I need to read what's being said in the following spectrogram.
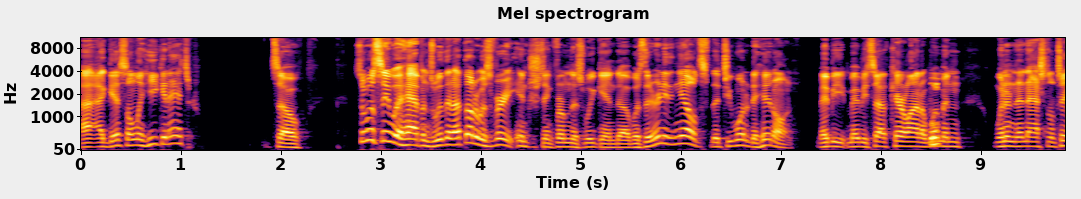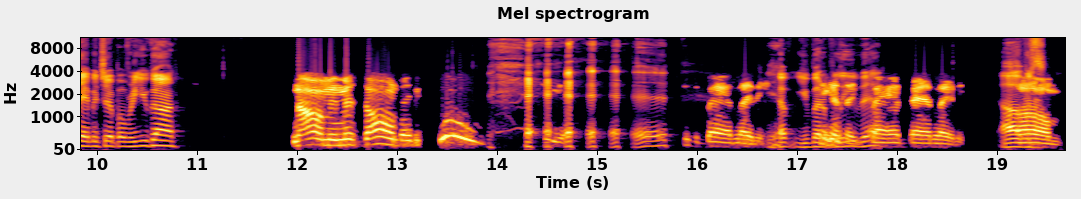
I, I guess only he can answer. So. So we'll see what happens with it. I thought it was very interesting from this weekend. Uh, was there anything else that you wanted to hit on? Maybe maybe South Carolina women winning the national championship over UConn. No, I mean Miss Dawn, baby. Woo! yep, She's a bad lady. Yep, you better believe a that. bad, bad lady. Uh, was, Um,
